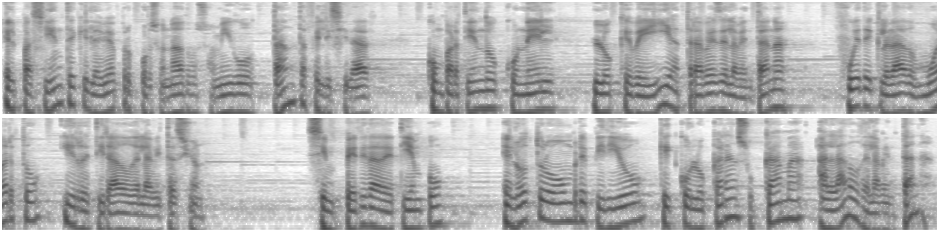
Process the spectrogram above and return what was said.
el paciente que le había proporcionado a su amigo tanta felicidad, compartiendo con él lo que veía a través de la ventana, fue declarado muerto y retirado de la habitación. Sin pérdida de tiempo, el otro hombre pidió que colocaran su cama al lado de la ventana,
